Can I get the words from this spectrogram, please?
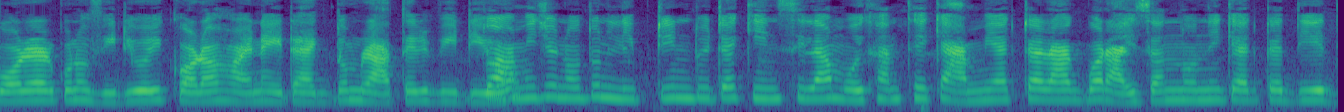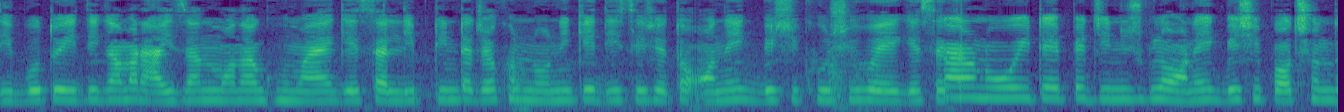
পরে আর কোনো ভিডিওই করা হয় না। এটা একদম রাতের ভিডিও আমি যে নতুন লিপটিন দুইটা কিনছিলাম, ওইখান থেকে আমি একটা রাখব আর আইজান ননিকে একটা দিয়ে দিব। তো এইদিকে আমার আইজান মনা ঘুমায় গেছে। আর লিপটিনটা যখন ননিকে দিছে, সে তো অনেক বেশি খুশি হয়ে গেছে। কারণ ওই টাইপের জিনিসগুলো অনেক বেশি পছন্দ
